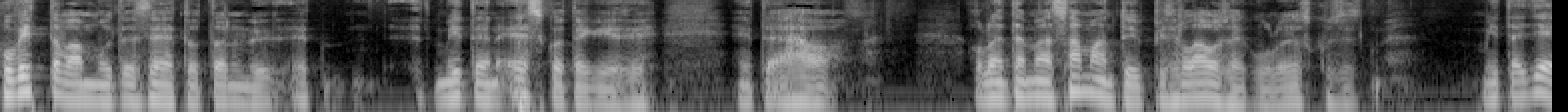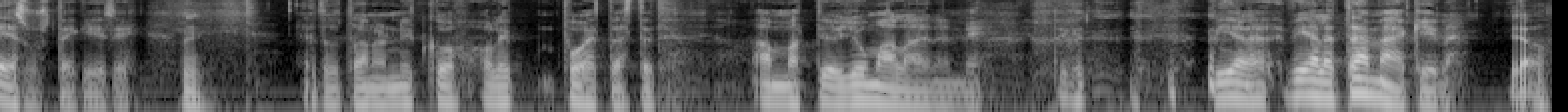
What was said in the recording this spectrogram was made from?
Huvittava muuten se, että, että, että, että miten Esko tekisi, niin tämähän on, olen tämän samantyyppisen lauseen kuullut joskus, että mitä Jeesus tekisi. Niin. Ja tota, no, nyt kun oli puhe tästä, että ammatti on jumalainen, niin vielä, vielä tämäkin. Joo,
